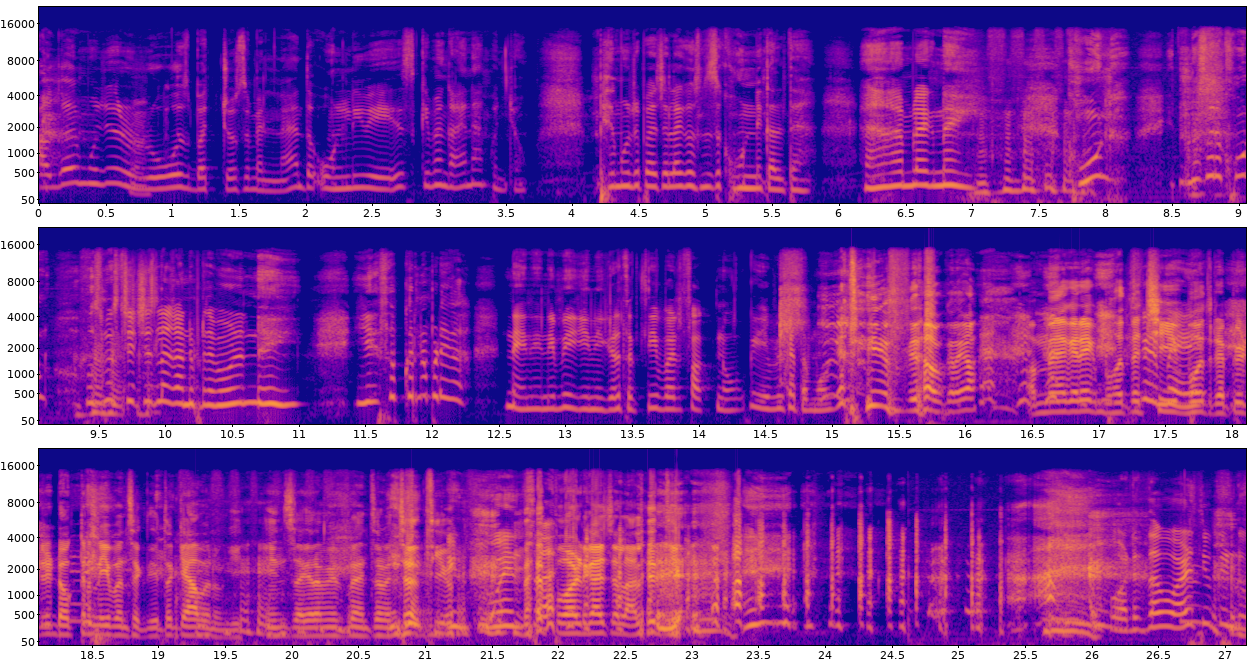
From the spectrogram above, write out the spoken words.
अगर मुझे हाँ। रोज बच्चों से मिलना है द ओनली वे इज़ कि मैं गायनाक बन जाऊँ। फिर मुझे पता चला कि उसमें से खून निकलता है। आई एम लाइक नहीं खून? इतना सारा खून? उसमें स्टिचेस लगाने पड़ते हैं। नहीं ये सब करना पड़ेगा। नहीं नहीं नहीं मैं ये नहीं कर सकती बस फक नो ये भी खत्म हो गया। फिर आप करेगा अब मैं अगर एक बहुत अच्छी बहुत रेप्यूटेड डॉक्टर नहीं बन सकती तो क्या बनूँगी? इंस्टाग्राम इन्फ्लुएंसर बन जाती हूँ। मैं पॉडकास्ट चला लेती हूँ। what is the worst you can do?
